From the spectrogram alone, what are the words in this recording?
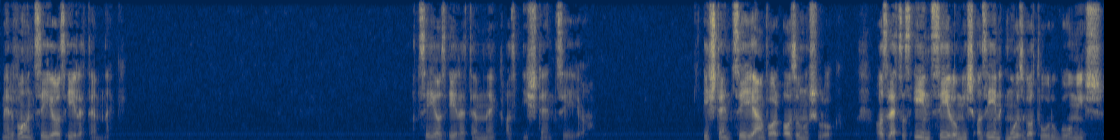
Mert van célja az életemnek. A célja az életemnek az Isten célja. Isten céljával azonosulok. Az lesz az én célom is, az én mozgatórugóm is.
